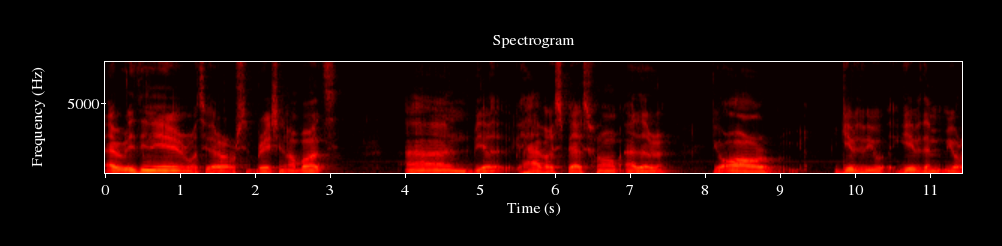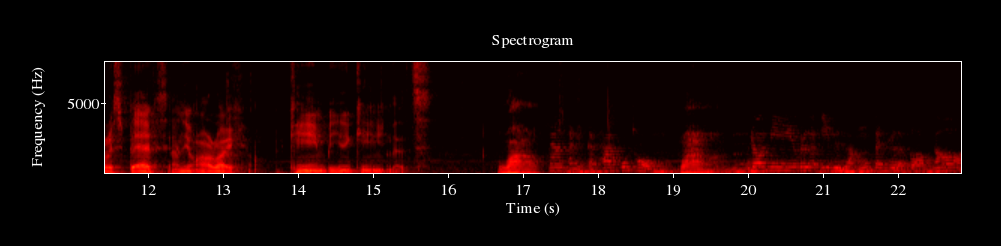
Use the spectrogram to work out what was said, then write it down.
everything here what you are celebration about and be have respect from other you are give you give them your respect and you are like king being a king that's wow นั่งอเนกชาติผู้ชม wow โดยมีเรืออีเหลืองเป็นเรือกลองนอก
